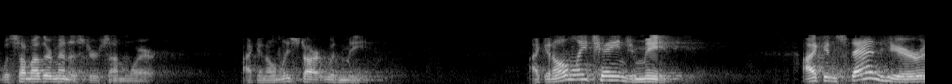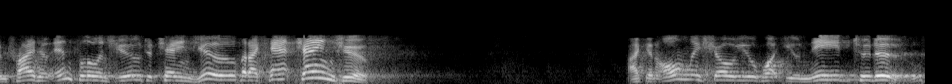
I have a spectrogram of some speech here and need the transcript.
with some other minister somewhere. I can only start with me. I can only change me. I can stand here and try to influence you to change you, but I can't change you. I can only show you what you need to do,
